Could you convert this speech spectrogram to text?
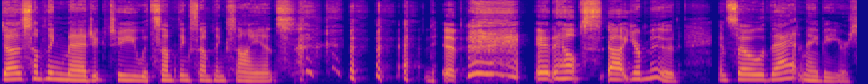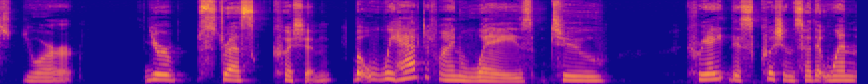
does something magic to you with something something science. it. it helps uh, your mood. And so that may be your your your stress cushion. But we have to find ways to create this cushion so that when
